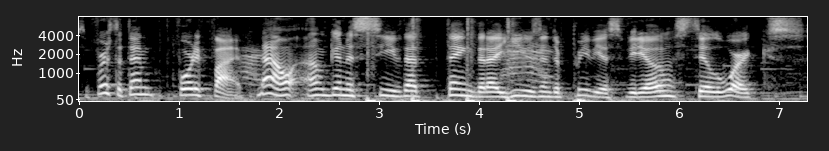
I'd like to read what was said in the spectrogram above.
So first attempt 45. Now I'm gonna see if that thing that I used in the previous video still works.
